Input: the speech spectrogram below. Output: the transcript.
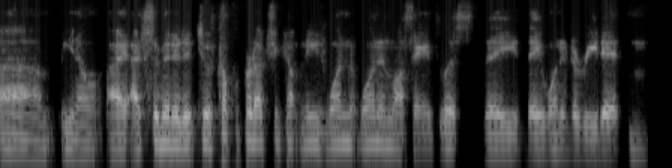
um, you know, I, I've submitted it to a couple production companies. One one in Los Angeles. They they wanted to read it, and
